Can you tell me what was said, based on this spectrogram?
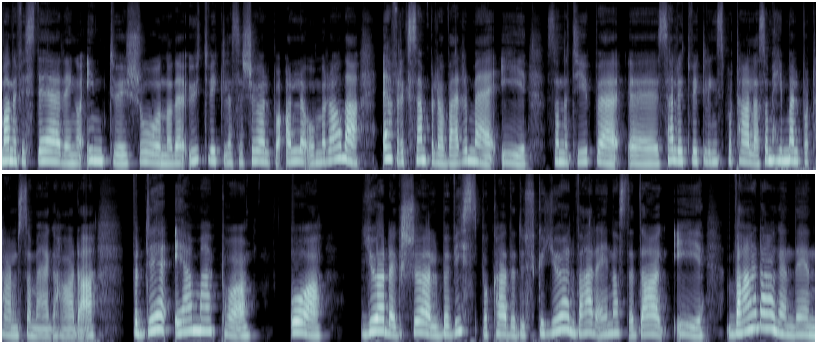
manifestering og intuisjon og det å utvikle seg sjøl på alle områder, er f.eks. å være med i sånne typer uh, selvutviklingsportaler som Himmelportalen som jeg har, da. For det er med på og gjør deg sjøl bevisst på hva det er du skal gjøre hver eneste dag i hverdagen din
